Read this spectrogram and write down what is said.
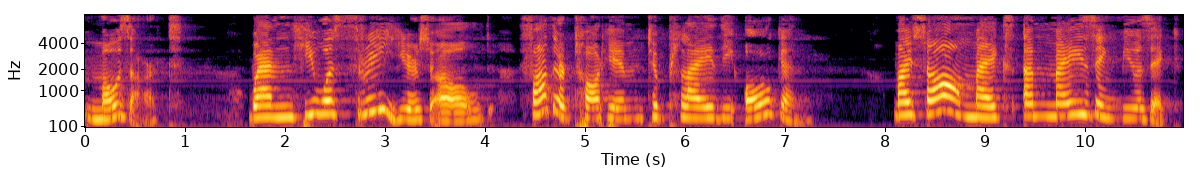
Mozart. When he was three years old, father taught him to play the organ. My son makes amazing music,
